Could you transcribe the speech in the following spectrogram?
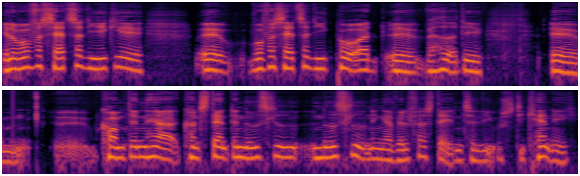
Eller hvorfor satser de ikke, øh, øh, hvorfor satser de ikke på at, øh, hvad hedder det, øh, øh, komme den her konstante nedslid, nedslidning af velfærdsstaten til livs? De kan ikke.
